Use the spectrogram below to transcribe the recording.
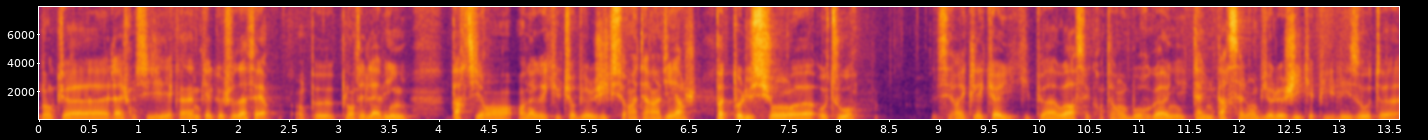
Donc euh, là, je me suis dit, il y a quand même quelque chose à faire. On peut planter de la vigne, partir en, agriculture biologique sur un terrain vierge, pas de pollution euh, autour. C'est vrai que l'écueil qu'il peut avoir, c'est quand tu es en Bourgogne et que tu as une parcelle en biologique et puis les autres euh,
